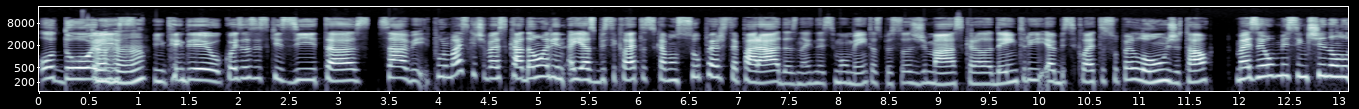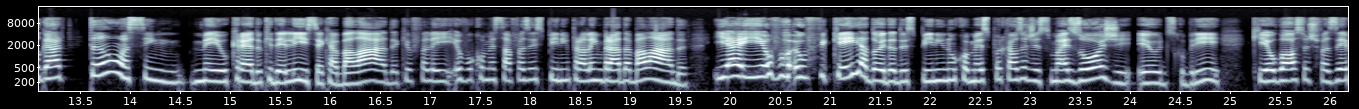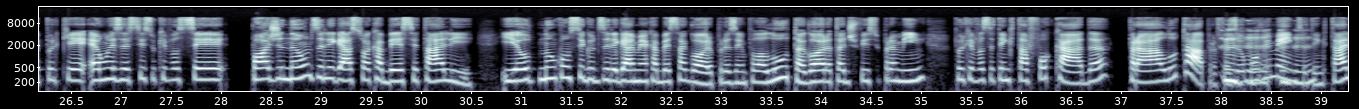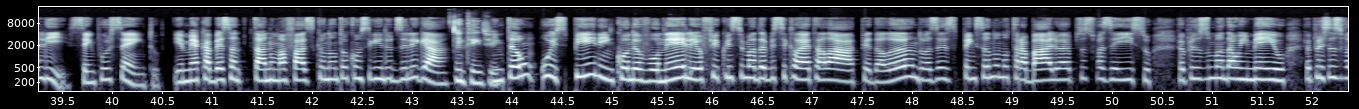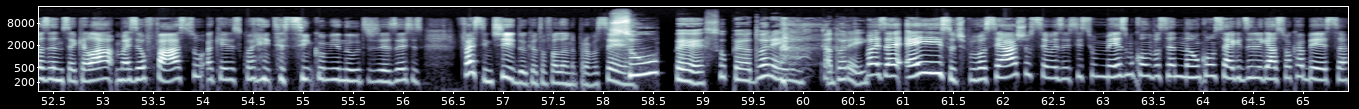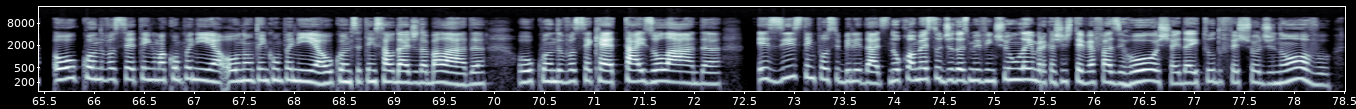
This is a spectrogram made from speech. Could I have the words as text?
odores, uhum. entendeu? Coisas esquisitas, sabe? Por mais que tivesse cada um ali. E as bicicletas ficavam super separadas né, nesse momento, as pessoas de máscara lá dentro e a bicicleta super longe e tal. Mas eu me senti num lugar tão assim, meio credo que delícia, que é a balada, que eu falei, eu vou começar a fazer spinning para lembrar da balada. E aí eu, eu fiquei a doida do spinning no começo por causa disso, mas hoje eu descobri que eu gosto de fazer porque é um exercício que você pode não desligar a sua cabeça e tá ali. E eu não consigo desligar a minha cabeça agora. Por exemplo, a luta agora tá difícil para mim, porque você tem que estar tá focada para lutar, para fazer uhum, o movimento. Uhum. Você tem que estar tá ali, 100%. E a minha cabeça tá numa fase que eu não tô conseguindo desligar. Entendi. Então, o spinning, quando eu vou nele, eu fico em cima da bicicleta lá, pedalando, às vezes pensando no trabalho, ah, eu preciso fazer isso, eu preciso mandar um e-mail, eu preciso fazer não sei o que lá, mas eu faço aqueles 45 minutos de exercício. Faz sentido o que eu tô falando para você? Super, super, adorei. Adorei. mas é, é isso, tipo, você acha o seu exercício mesmo quando você não consegue desligar a sua cabeça, ou quando você tem uma companhia companhia ou não tem companhia, ou quando você tem saudade da balada, ou quando você quer estar tá isolada. Existem possibilidades. No começo de 2021, lembra que a gente teve a fase roxa e daí tudo fechou de novo?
